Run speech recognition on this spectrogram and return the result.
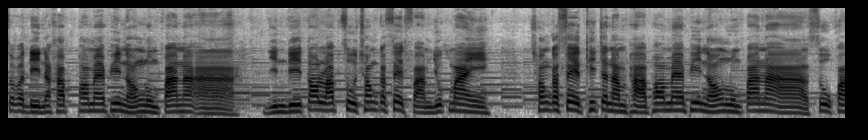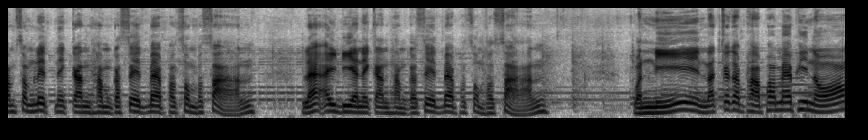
สวัสดีนะครับ พ่อแม่พี่น้องลุงป้าน้าอา ยินดีต้อนรับสู่ช่องเกษตรฟาร์มยุคใหม่ ช่องเกษตรที่จะนำพาพ่อแม่พี่น้องลุงป้าน้าอา สู่ความสำเร็จในการทำเกษตรแบบผสมผสาน และไอเดียในการทำเกษตรแบบผสมผสาน วันนี้นัดก็จะพาพ่อแม่พี่น้อง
